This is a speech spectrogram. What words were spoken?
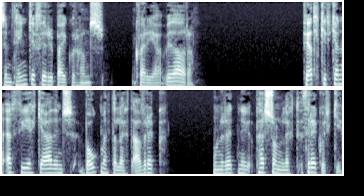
sem tengja fyrir bækur hans hverja við aðra. Fjallkirkjan er því ekki aðeins bókmentalegt afreg Hún er einnig persónlegt þrekverki,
